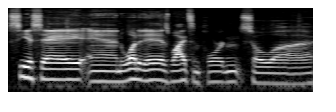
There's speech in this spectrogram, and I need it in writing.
CSA and what it is, why it's important. So uh,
